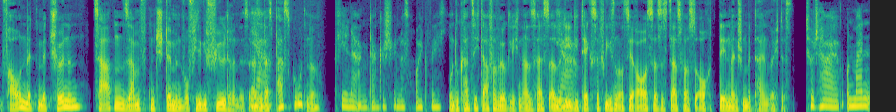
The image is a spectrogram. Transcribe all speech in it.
Frauen mit, mit schönen, zarten, sanften Stimmen, wo viel Gefühl drin ist. Also Ja. das passt gut, ne? Vielen Dank, Dankeschön, das freut mich. Und du kannst dich da verwirklichen. Also das heißt also, Ja. die, die Texte fließen aus dir raus. Das ist das, was du auch den Menschen mitteilen möchtest. Total. Und mein,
